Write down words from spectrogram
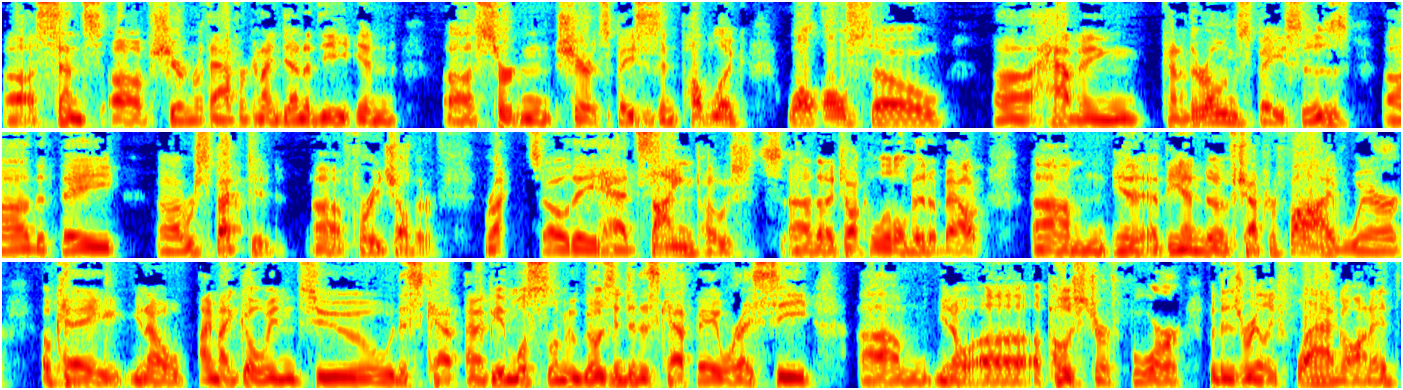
uh, a sense of shared North African identity in uh, certain shared spaces in public, while also uh, having kind of their own spaces uh, that they uh, respected uh, for each other, right? So they had signposts uh, that I talk a little bit about um, in, at the end of chapter five, where okay, you know, I might go into this cafe. I might be a Muslim who goes into this cafe where I see, um, you know, a, a, poster for with an Israeli flag on it,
